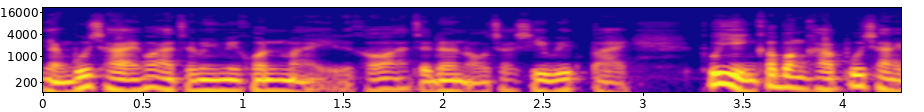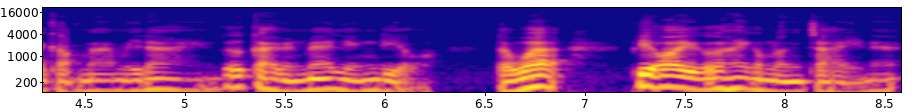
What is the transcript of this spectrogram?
อย่างผู้ชายเขาอาจจะไม่มีคนใหม่ หรือเขาอาจจะเดินออกจากชีวิตไป ผู้หญิงก็บังคับผู้ชายกลับมาไม่ได้ ก็กลายเป็นแม่เลี้ยงเดี่ยว แต่ว่าพี่อ้อยก็ให้กำลังใจนะ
